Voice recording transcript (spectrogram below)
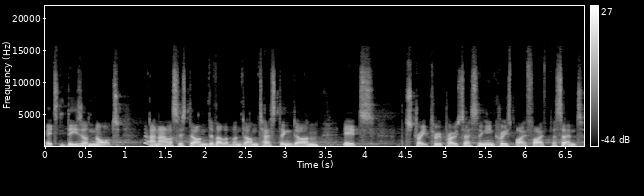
these are not analysis done, development done, testing done, it's straight through processing increased by 5%.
